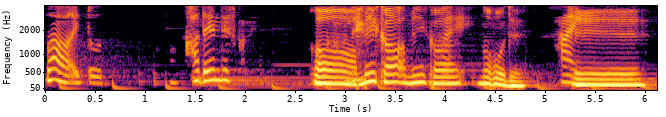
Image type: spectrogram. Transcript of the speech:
は、えっと、家電ですかね。ああ、メーカー、メーカーの方で。はい。えー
